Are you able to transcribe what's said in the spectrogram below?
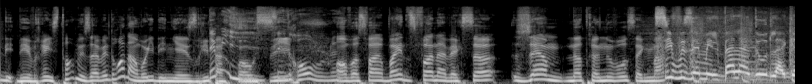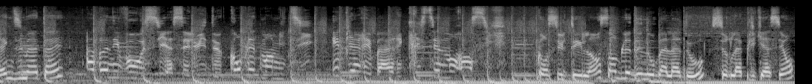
des, des vraies histoires, mais vous avez le droit d'envoyer des niaiseries Mais parfois oui, aussi. c'est drôle. On va se faire bien du fun avec ça. J'aime notre nouveau segment. Si vous aimez le balado de la gang du matin, Abonnez-vous aussi à celui de Complètement Midi et Pierre Hébert et Christiane Morancy. consultez l'ensemble de nos balados sur l'application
